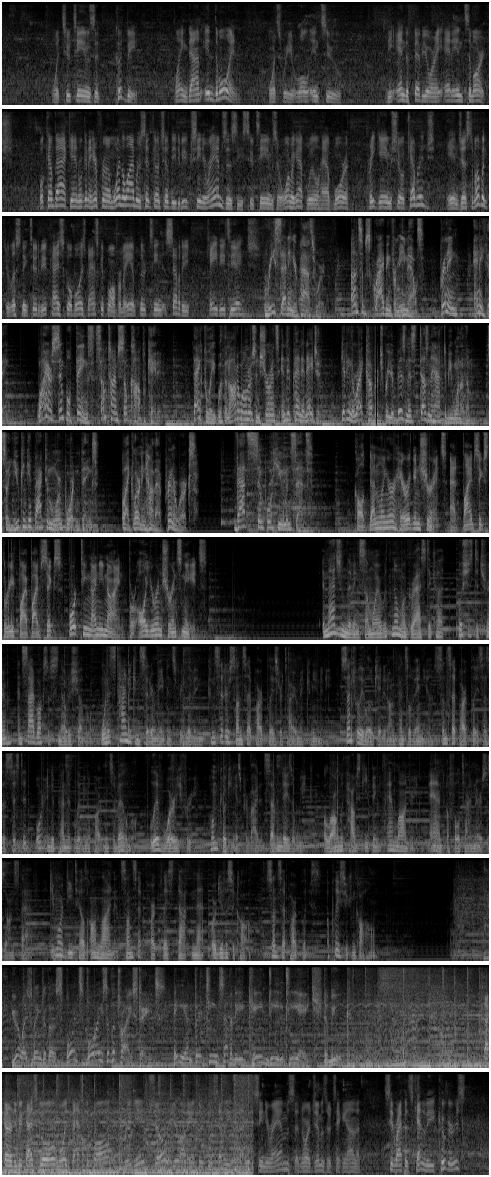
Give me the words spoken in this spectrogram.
with two teams that could be playing down in Des Moines once we roll into the end of February and into March. We'll come back and we're going to hear from Wendell Eimers, head coach of the Dubuque Senior Rams, as these two teams are warming up. We'll have more pregame show coverage in just a moment. You're listening to Dubuque High School boys basketball from AM 1370 KDTH. Resetting your password, unsubscribing from emails, printing anything. Why are simple things sometimes so complicated? Thankfully, with an auto owner's insurance independent agent, Getting the right coverage for your business doesn't have to be one of them, so you can get back to more important things, like learning how that printer works. That's simple human sense. Call Denlinger Herrig Insurance at 563 556 1499 for all your insurance needs. Imagine living somewhere with no more grass to cut, bushes to trim, and sidewalks of snow to shovel. When it's time to consider maintenance free living, consider Sunset Park Place Retirement Community. Centrally located on Pennsylvania, Sunset Park Place has assisted or independent living apartments available. Live worry free. Home cooking is provided seven days a week, along with housekeeping and laundry, and a full time nurse is on staff. Get more details online at sunsetparkplace.net or give us a call. Sunset Park Place, a place you can call home. You're listening to the sports voice of the Tri States, AM 1370 KDTH, Dubuque. Back on our Dubuque High School boys basketball pregame show here on AM 1370. Tonight, the Senior Rams at Nora Gym as they're taking on the Cedar Rapids Kennedy Cougars.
